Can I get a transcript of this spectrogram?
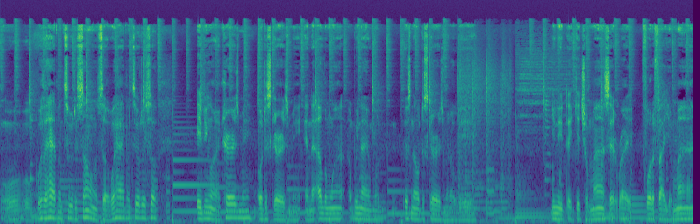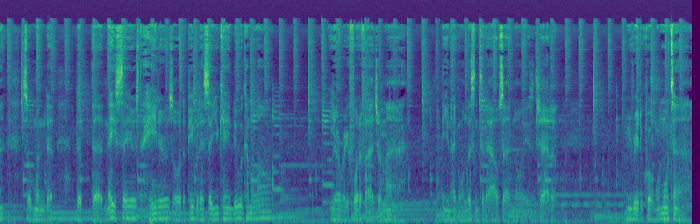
what happened to the song? So what happened to the song? If you're gonna encourage me or discourage me, and the other one, we not even gonna, there's no discouragement over here. You need to get your mindset right, fortify your mind, so when the the, the naysayers, the haters, or the people that say you can't do it come along, you already fortified your mind, and you're not gonna listen to the outside noise and chatter. Let me read the quote one more time.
